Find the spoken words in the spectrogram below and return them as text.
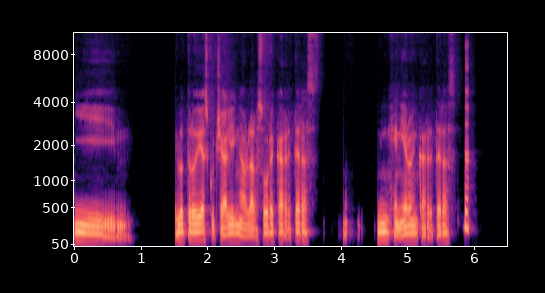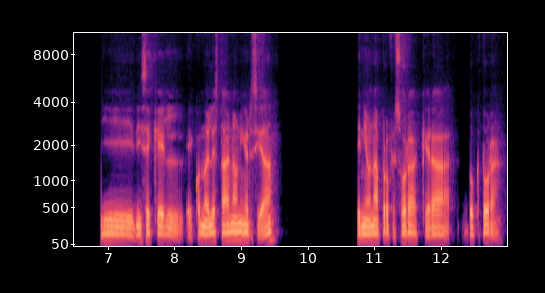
Y el otro día escuché a alguien hablar sobre carreteras, un ingeniero en carreteras. y dice que él, eh, cuando él estaba en la universidad tenía una profesora que era doctora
